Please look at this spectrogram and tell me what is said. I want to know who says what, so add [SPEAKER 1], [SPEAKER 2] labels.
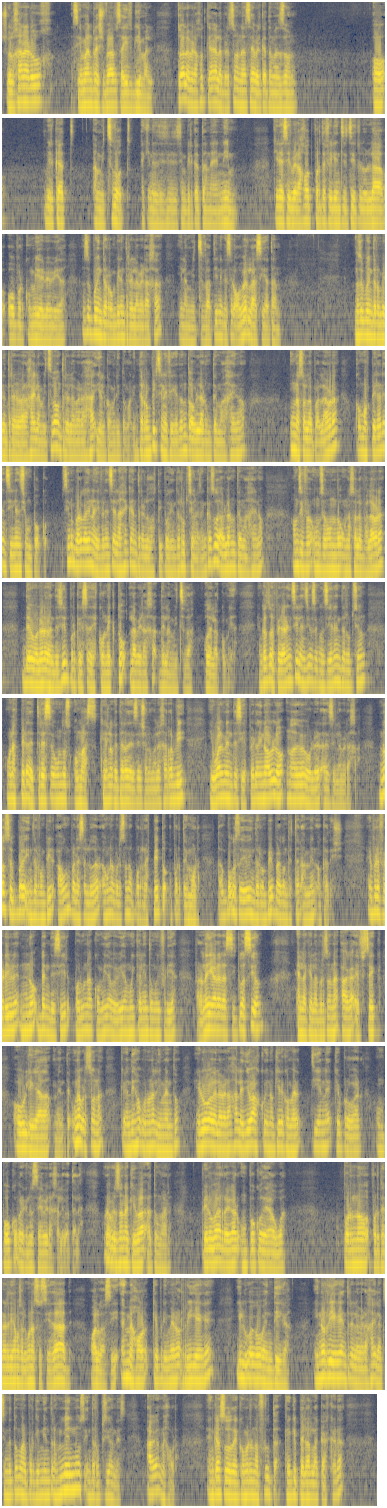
[SPEAKER 1] Shulchan Aruch, Siman Reshvav, Saif Gimal. Toda la verajot que haga la persona, sea Birkat Amazon o Birkat Amitzvot, hay quienes dicen Birkat Nim, quiere decir verajot por tefilin, tzitzit, lulav o por comida y bebida. No se puede interrumpir entre la veraja y la mitzvah, tiene que ser o verla así tan. No se puede interrumpir entre la veraja y la mitzvah, entre la veraja y el comer y tomar. Interrumpir significa tanto hablar un tema ajeno, una sola palabra, como esperar en silencio un poco. Sin embargo, hay una diferencia lógica entre los dos tipos de interrupciones. En caso de hablar un tema ajeno, aun si fue un segundo, una sola palabra, debe volver a bendecir porque se desconectó la veraja de la mitzvah o de la comida. En caso de esperar en silencio, se considera interrupción una espera de tres segundos o más, que es lo que tarda de decir Shalom Aleja Rabbi. Igualmente, si espero y no habló, no debe volver a decir la veraja. No se puede interrumpir aún para saludar a una persona por respeto o por temor. Tampoco se debe interrumpir para contestar amén o kaddish. Es preferible no bendecir por una comida o bebida muy caliente o muy fría para no llegar a la situación en la que la persona haga efsek obligadamente. Una persona que bendijo por un alimento y luego de la veraja le dio asco y no quiere comer, tiene que probar un poco para que no sea veraja levatala. Una persona que va a tomar, pero va a regar un poco de agua por no por tener digamos alguna suciedad o algo así, es mejor que primero riegue y luego bendiga. Y no riegue entre la veraja y la acción de tomar, porque mientras menos interrupciones haga, mejor. En caso de comer una fruta que hay que pelar la cáscara,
